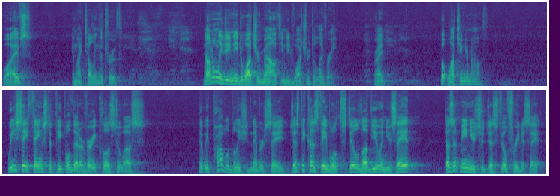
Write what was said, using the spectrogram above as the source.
wives, am I telling the truth? Not only do you need to watch your mouth, you need to watch your delivery, right? But watching your mouth. We say things to people that are very close to us that we probably should never say. Just because they will still love you and you say it, doesn't mean you should just feel free to say it.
